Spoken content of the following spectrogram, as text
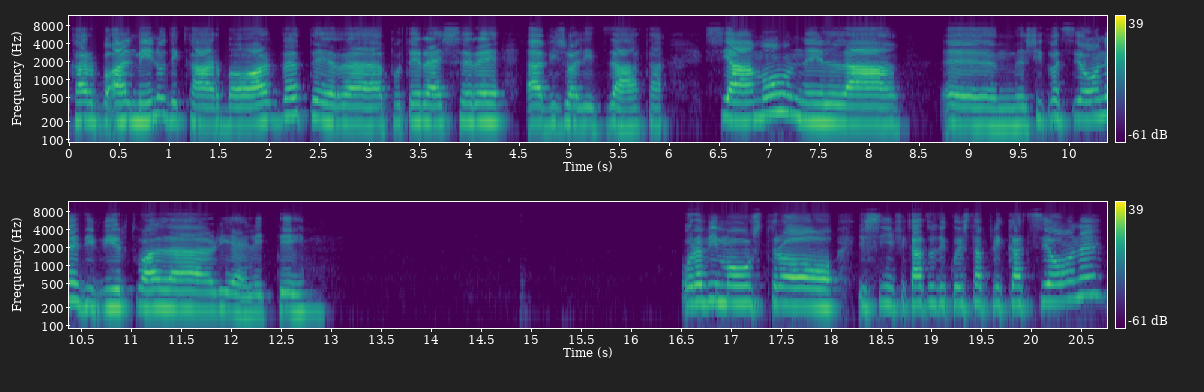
carbo, almeno di cardboard per poter essere visualizzata siamo nella eh, situazione di virtual reality. Ora vi mostro il significato di questa applicazione.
